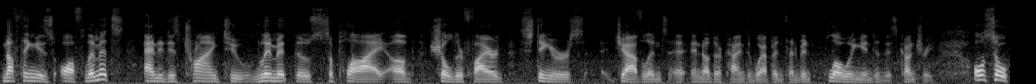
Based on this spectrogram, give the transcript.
nothing is off limits and it is trying to limit the supply of shoulder fired stingers javelins and other kinds of weapons that have been flowing into this country. Also,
